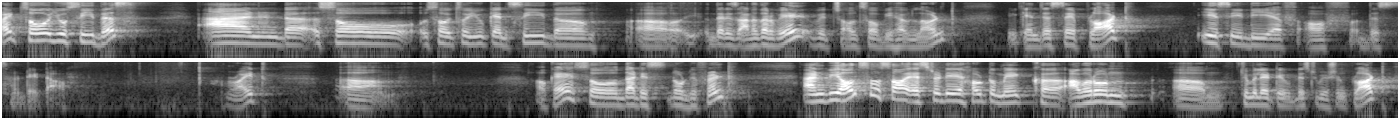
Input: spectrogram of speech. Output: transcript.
right. So, you see this and uh, so, so, so you can see the uh, there is another way which also we have learnt you can just say plot ECDF of this data right. Um, okay, so that is no different and we also saw yesterday how to make uh, our own um, cumulative distribution plot.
